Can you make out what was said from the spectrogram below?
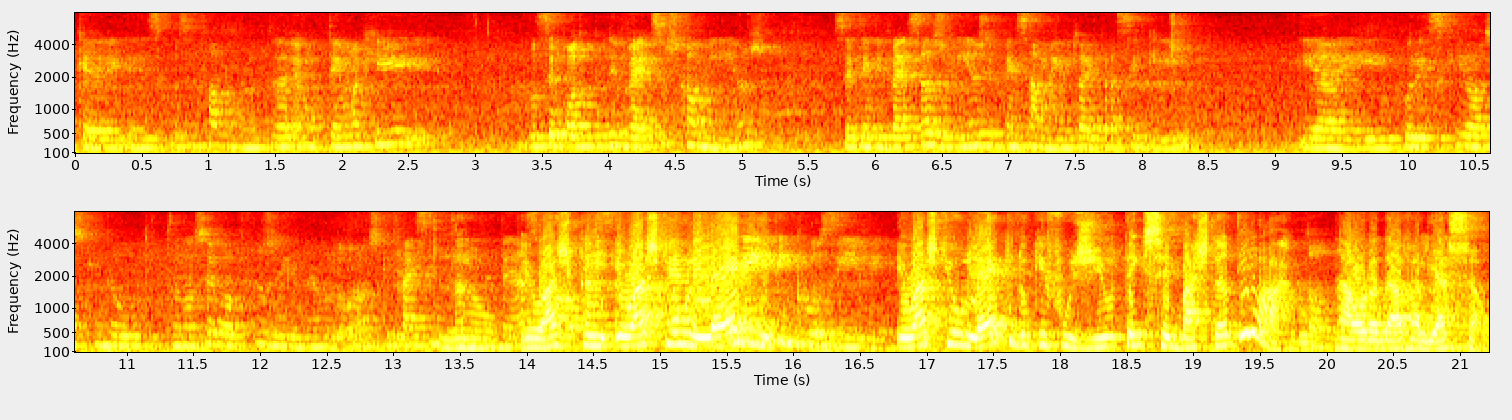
Que é, é, isso que você falou. É um tema que você pode por diversos caminhos, você tem diversas linhas de pensamento aí para seguir. E aí, por isso que eu acho que tu, tu não chegou a fugir, né? Eu acho que faz sentido. Não, eu acho que eu acho que o leque, inclusive. eu acho que o leque do que fugiu tem que ser bastante largo Total. na hora da avaliação.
